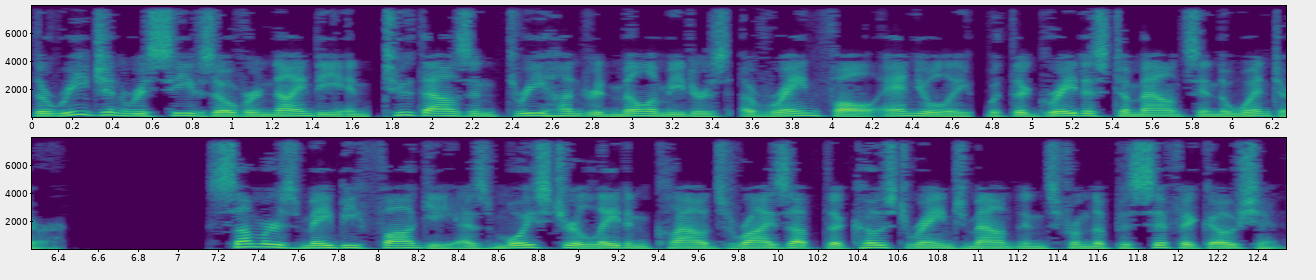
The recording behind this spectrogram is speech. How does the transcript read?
The region receives over 90 in 2,300 mm of rainfall annually, with the greatest amounts in the winter. Summers may be foggy as moisture-laden clouds rise up the Coast Range Mountains from the Pacific Ocean.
